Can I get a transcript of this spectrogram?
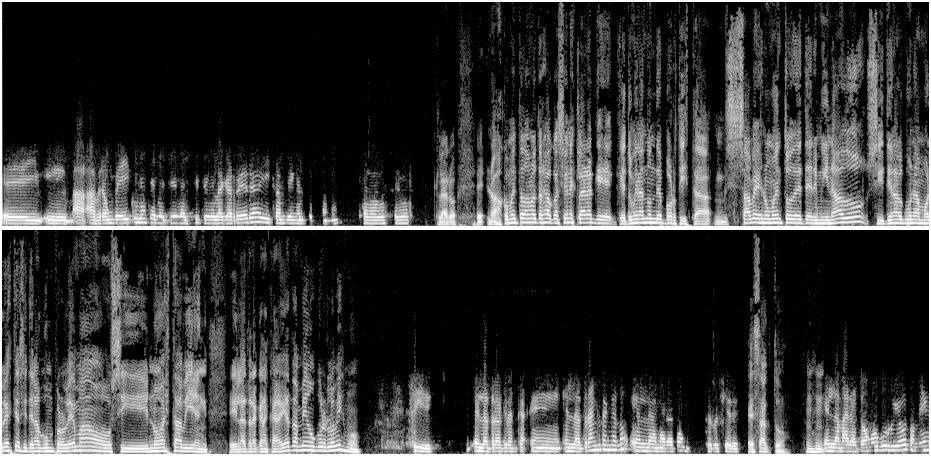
Eh, y, habrá un vehículo que lo lleva al sitio de la carrera y cambien el personal cada 12 horas. Claro. nos has comentado en otras ocasiones, Clara, que, que, tú mirando un deportista, ¿sabes en un momento determinado si tiene alguna molestia, si tiene algún problema o si no está bien? ¿En la Transcanaria también ocurre lo mismo? Sí, en la eh, en la en la maratón, ¿te refieres? Exacto. En la maratón ocurrió también,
